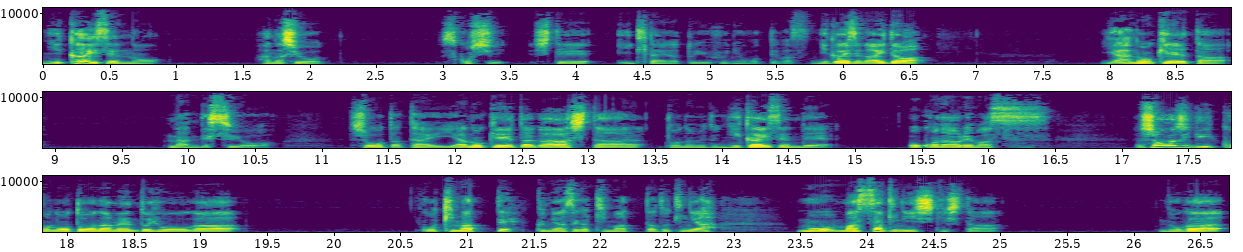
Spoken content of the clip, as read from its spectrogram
2回戦の話を少ししていきたいなというふうに思っています。2回戦の相手は、矢野啓太なんですよ。翔太対矢野啓太が明日トーナメント2回戦で行われます。正直このトーナメント表がこう決まって、組み合わせが決まった時に、あ、もう真っ先に意識したのが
